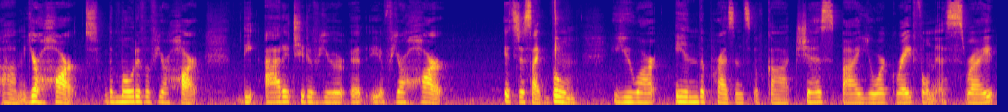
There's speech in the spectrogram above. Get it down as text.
Um, your heart, the motive of your heart, the attitude of your uh, of your heart it's just like boom you are in the presence of God just by your gratefulness, right?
